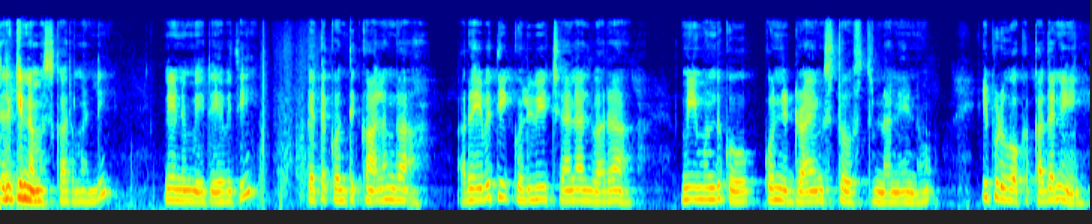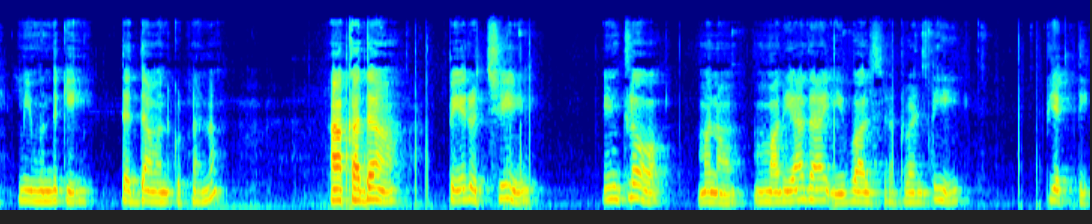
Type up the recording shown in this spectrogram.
అందరికీ నమస్కారం అండి. నేను మీ రేవతి. గత కొంతకాలంగా రేవతి కొలివి ఛానల్ ద్వారా మీ ముందుకు కొన్ని డ్రాయింగ్స్తో వస్తున్నా నేను. ఇప్పుడు ఒక కథని మీ ముందుకి తెద్దామనుకుంటున్నాను ఆ కథ పేరు వచ్చి ఇంట్లో మనం మర్యాద ఇవ్వాల్సినటువంటి వ్యక్తి.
